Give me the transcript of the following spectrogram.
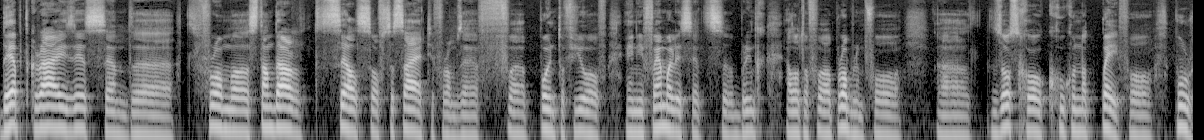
debt crisis and uh, from uh, standard cells of society from the uh, point of view of any families it's uh, bring a lot of uh, problem for uh, those who, who cannot pay for poor.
